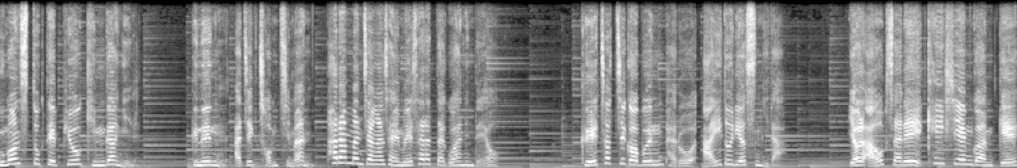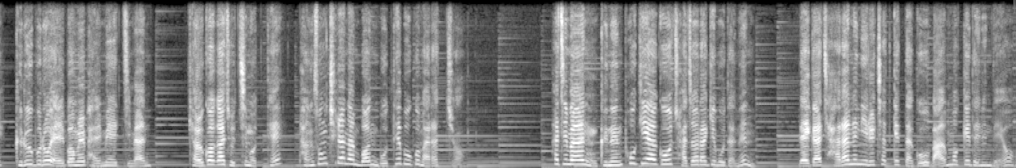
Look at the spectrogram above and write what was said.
우먼스톡 대표 김강일. 그는 아직 젊지만 파란만장한 삶을 살았다고 하는데요. 그의 첫 직업은 바로 아이돌이었습니다. 19살에 KCM과 함께 그룹으로 앨범을 발매했지만 결과가 좋지 못해 방송 출연 한 번 못 해보고 말았죠. 하지만 그는 포기하고 좌절하기보다는 내가 잘하는 일을 찾겠다고 마음먹게 되는데요.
